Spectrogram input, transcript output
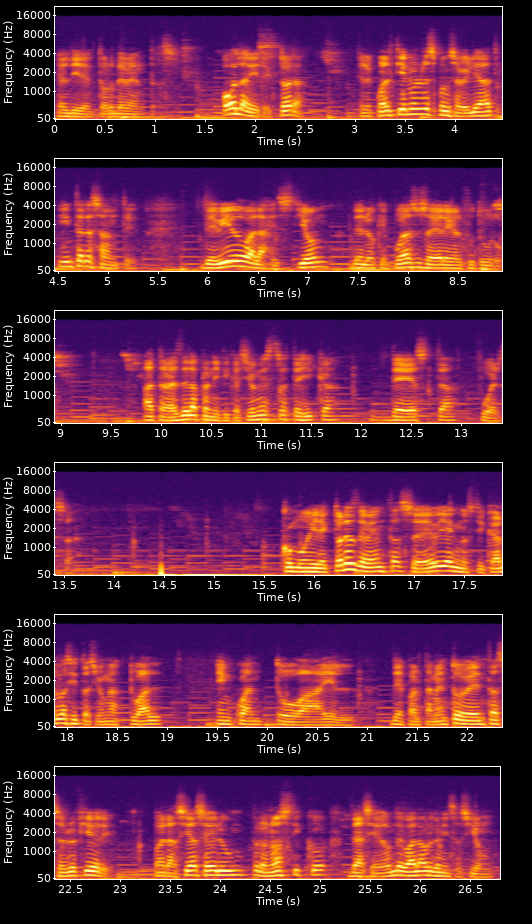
el director de ventas, o la directora, el cual tiene una responsabilidad interesante debido a la gestión de lo que pueda suceder en el futuro, a través de la planificación estratégica de esta fuerza. Como directores de ventas se debe diagnosticar la situación actual en cuanto a el departamento de ventas se refiere, para así hacer un pronóstico de hacia dónde va la organización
